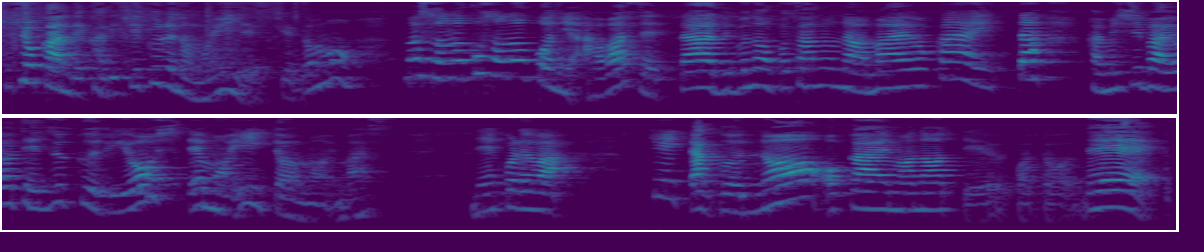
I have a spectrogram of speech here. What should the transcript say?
図書館で借りてくるのもいいんですけども、まあ、その子その子に合わせた自分のお子さんの名前を書いた紙芝居を手作りをしてもいいと思います。ね、これは、ケイタくんのお買い物っていうことで、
